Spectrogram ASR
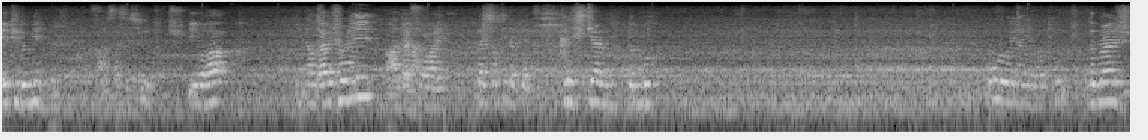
Et tu domines. Ah, ça c'est sûr. Ibra, Il est en ah. Ah, c'est vrai. Belle sortie d'Apiati. Christian Dombo. Oh, là, il y a un trou. Dommage.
